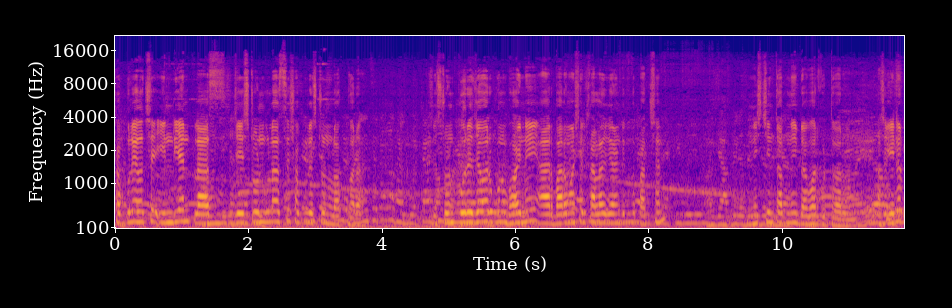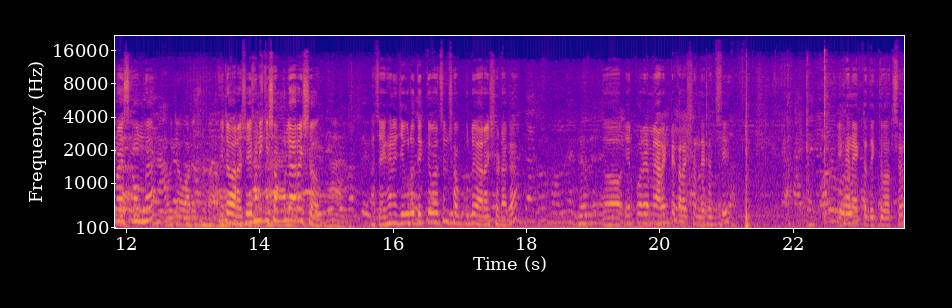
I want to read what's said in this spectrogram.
সবগুলোই হচ্ছে ইন্ডিয়ান প্লাস যে স্টোনগুলো আছে সবগুলো স্টোন লক করা। স্টোন পরে যাওয়ার কোনো ভয় নেই আর বারো মাসের কালার গ্যারান্টি তো পাচ্ছেন। নিশ্চিন্ত আপনি ব্যবহার করতে পারবেন। আচ্ছা এটার প্রাইস কেমন ভাই? এটা আড়াইশো এখানে কি সবগুলো আড়াইশো? হ্যাঁ। আচ্ছা এখানে যেগুলো দেখতে পাচ্ছেন সবগুলো আড়াইশো টাকা। তো এরপরে আমি আরেকটা কালেকশন দেখাচ্ছি। এখানে একটা দেখতে পাচ্ছেন।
